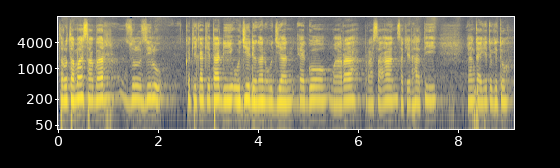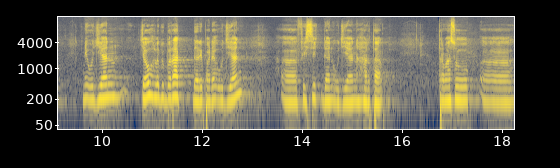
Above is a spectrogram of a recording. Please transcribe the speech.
terutama sabar zulzilu ketika kita diuji dengan ujian ego, marah, perasaan, sakit hati, yang kayak gitu-gitu. Ini ujian jauh lebih berat daripada ujian uh, fisik dan ujian harta. Termasuk uh,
